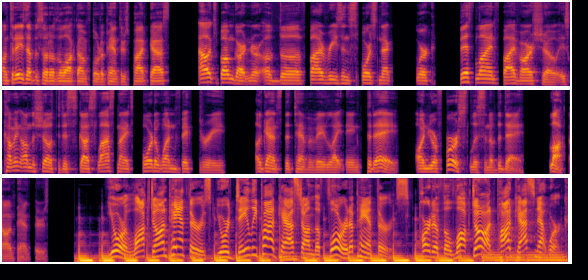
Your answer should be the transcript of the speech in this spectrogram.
On today's episode of the Locked On Florida Panthers podcast, Alex Baumgartner of the Five Reasons Sports Network Fifth Line 5R show is coming on the show to discuss last night's 4 1 victory against the Tampa Bay Lightning today on your first listen of the day, Locked On Panthers. Your Locked On Panthers, your daily podcast on the Florida Panthers. Part of the Locked On Podcast Network.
